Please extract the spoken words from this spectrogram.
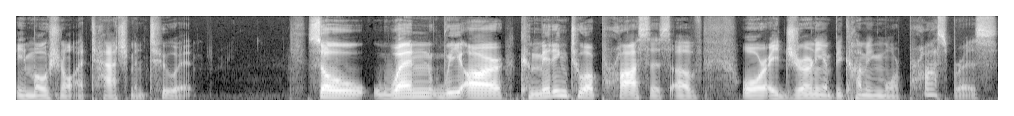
emotional attachment to it. So when we are committing to a process of or a journey of becoming more prosperous,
